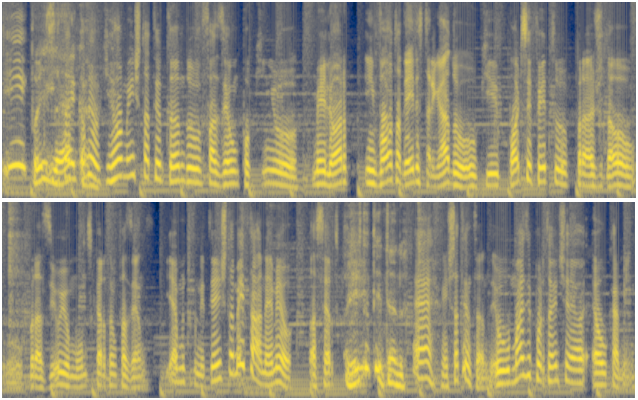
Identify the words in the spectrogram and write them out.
E Pois e é, tá- meu, que realmente tá tentando fazer um pouquinho melhor em volta deles, tá ligado? O que pode ser feito pra ajudar o, o Brasil e o mundo, os caras estão fazendo. E é muito bonito. E a gente também tá, né, meu? Tá certo que. A gente tá tentando. É, a gente tá tentando. O mais importante é, é o caminho.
